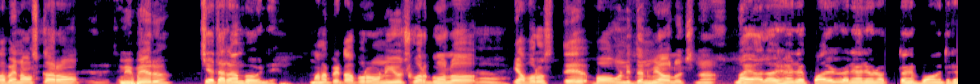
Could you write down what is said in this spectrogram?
బాబాయ్ నమస్కారం. మీ పేరు? సీతారాంబాబు అండి. మన పిఠాపురం నియోజకవర్గంలో ఎవరు వస్తే బాగుండిద్దని మీ ఆలోచన? మా ఆలోచన పాల్గొనే మొత్తం బాగుండిద్ది.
